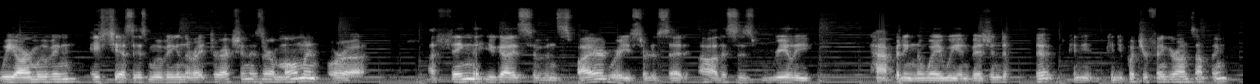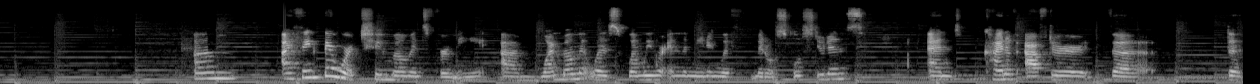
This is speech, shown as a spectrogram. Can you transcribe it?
we are moving, HTS is moving in the right direction. Is there a moment or a, a thing that you guys have inspired where you sort of said, oh, this is really happening the way we envisioned it? Can you, can you put your finger on something? Um, I think there were two moments for me. Um, one moment was when we were in the meeting with middle school students, and kind of after the the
